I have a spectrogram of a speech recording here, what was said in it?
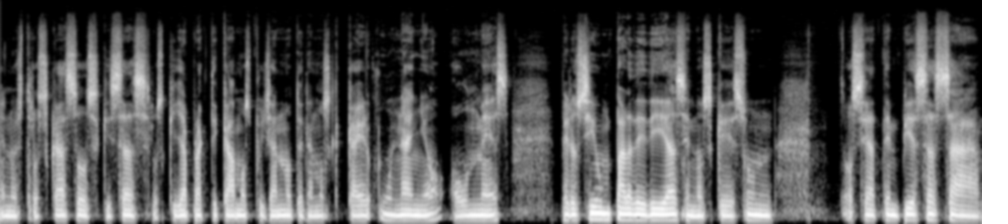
En nuestros casos, quizás los que ya practicamos, pues ya no tenemos que caer un año o un mes, pero sí un par de días en los que es un, o sea, te empiezas a,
